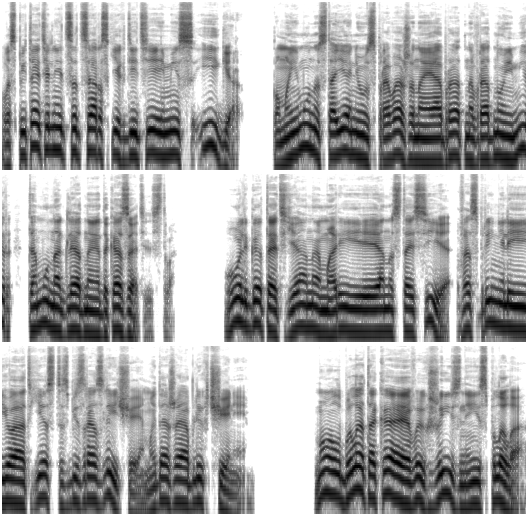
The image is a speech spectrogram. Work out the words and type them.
Воспитательница царских детей мисс Игер по моему настоянию спроваженная обратно в родной мир, тому наглядное доказательство. Ольга, Татьяна, Мария и Анастасия восприняли ее отъезд с безразличием и даже облегчением. Мол, была такая в их жизни и сплыла,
